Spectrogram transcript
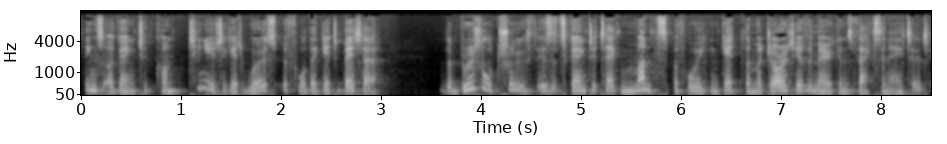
Things are going to continue to get worse before they get better. The brutal truth is it's going to take months before we can get the majority of Americans vaccinated.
